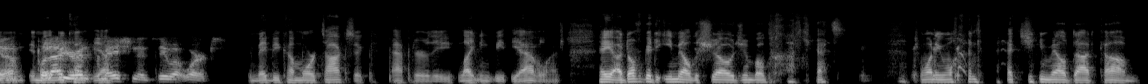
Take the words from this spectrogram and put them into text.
you know, it put out become, your information yeah. and see what works. It may become more toxic after the Lightning beat the Avalanche. Hey, uh, don't forget to email the show, Jimbo Podcast 21 at gmail.com.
